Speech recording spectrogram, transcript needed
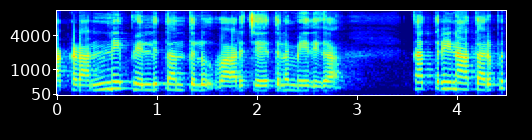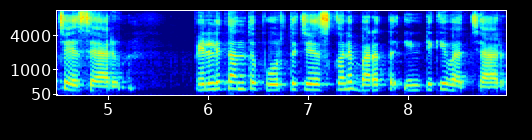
అక్కడ అన్ని పెళ్ళి తంతులు వారి చేతుల మీదుగా కత్రీనా తరపు చేశారు. పెళ్ళి తంతు పూర్తి చేసుకొని భరత్ ఇంటికి వచ్చారు.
